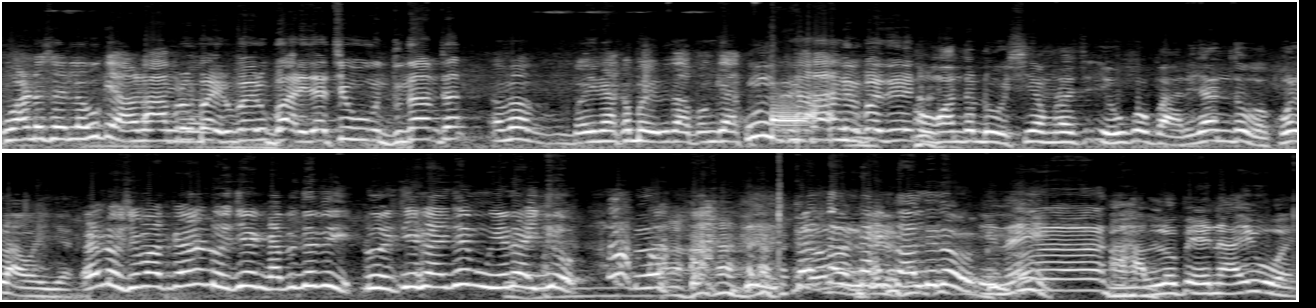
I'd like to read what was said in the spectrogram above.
ગોડો છે એટલે હું કે આવડે આપણું બૈરું બૈરું ભારી જાય છે ઊંધું નામ છે? હવે ભાઈ ના ખબર તો આપણ ક્યાં કોણ આને પછી? ઓહન તો ડોશી હમણાં એવું કોઈ ભારી જાય ને તો વખો લાવે યાર. એ ડોશી વાત કરે ડોશી ગાતું જતી ડોશી નાઈ જાય હું એને આવી ગયો. કતર નાઈ ચાલ દીધો. એ નહીં. આ હાલો પેન આવ્યું હોય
